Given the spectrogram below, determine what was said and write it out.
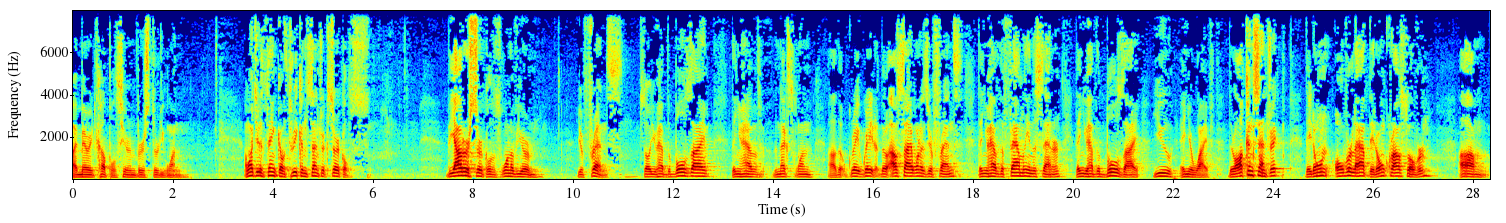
by married couples here in verse 31. I want you to think of three concentric circles. The outer circle is one of your, your friends. So you have the bullseye, then you have the next one, uh, the great, great, the outside one is your friends, then you have the family in the center. Then you have the bullseye, you and your wife. They're all concentric. They don't overlap. They don't cross over. Um,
